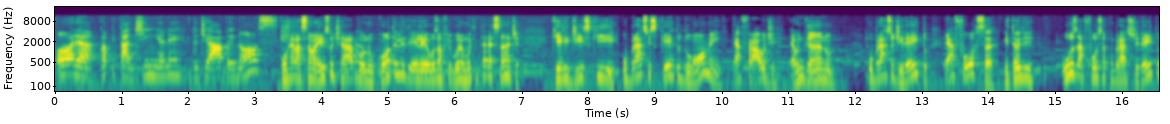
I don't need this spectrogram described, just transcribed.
ora com a pitadinha, né, do diabo em nós. Com relação a isso, o diabo no conto ele, ele usa uma figura muito interessante que ele diz que o braço esquerdo do homem é a fraude, é o engano. O braço direito é a força. Então ele usa a força com o braço direito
